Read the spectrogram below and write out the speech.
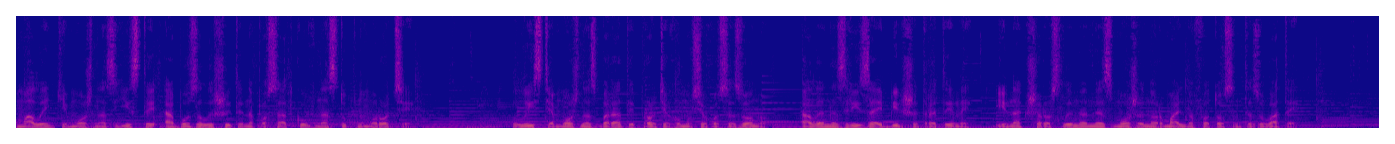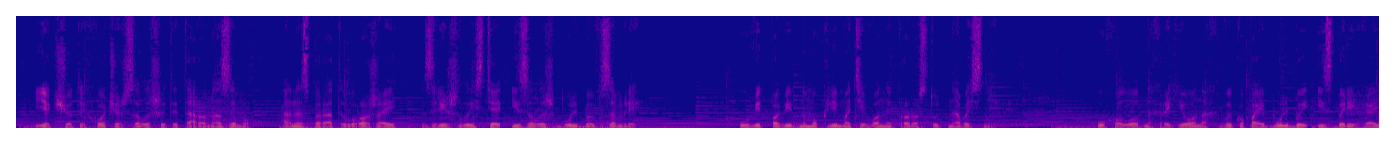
Маленькі можна з'їсти або залишити на посадку в наступному році. Листя можна збирати протягом усього сезону, але не зрізай більше третини, інакше рослина не зможе нормально фотосинтезувати. Якщо ти хочеш залишити таро на зиму, а не збирати урожай, зріж листя і залиш бульби в землі. У відповідному кліматі вони проростуть навесні. У холодних регіонах викопай бульби і зберігай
